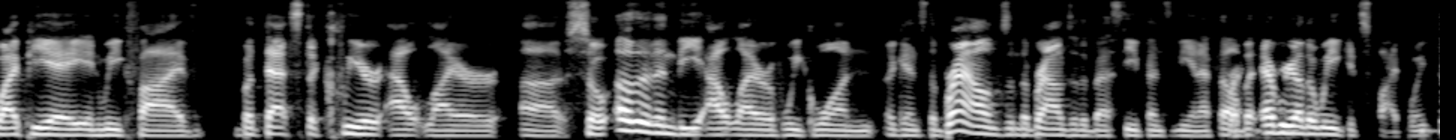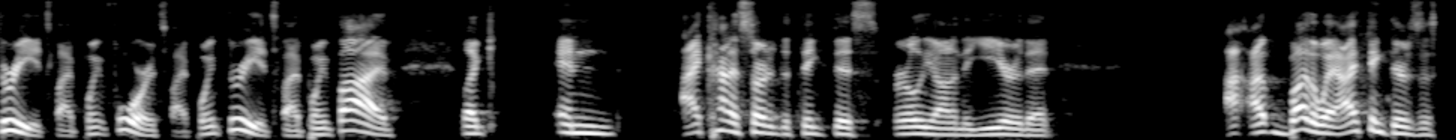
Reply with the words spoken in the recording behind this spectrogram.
YPA in week five, but that's the clear outlier. Uh, so other than the outlier of week one against the Browns, and the Browns are the best defense in the NFL, right. but every other week it's five point three, it's five point four, it's five point three, it's five point five. Like and I kind of started to think this early on in the year that. I, I, by the way, I think there's a,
